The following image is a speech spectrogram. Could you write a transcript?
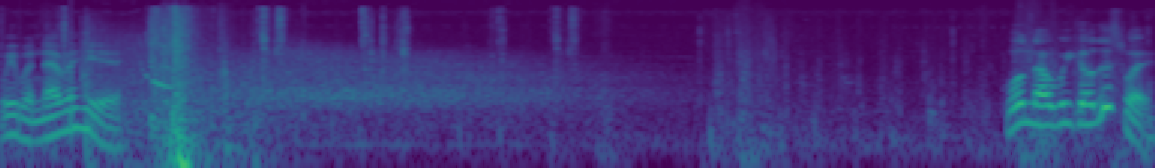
We were never here. Well, no, we go this way.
